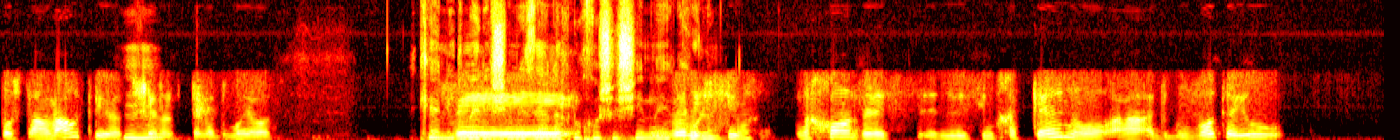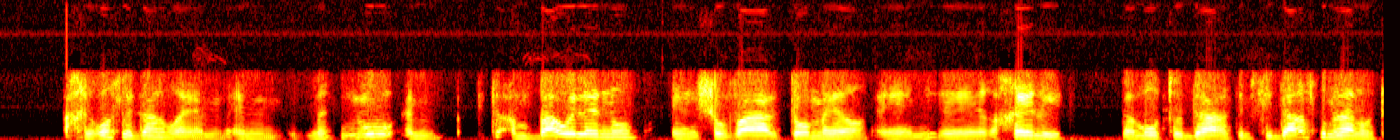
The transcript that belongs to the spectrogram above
פוסט-טראומטיות. של, של הדמויות. כן, נדמה. לי שמזה אנחנו חוששים אה, כולם. נכון, ולשמחתנו, התגובות היו אחרות לגמרי. הם, הם נתנו, הם, הם באו אלינו, אה, שובל, תומר, אה, רחלי, ואמרו תודה, אתם סידרתם לנו את,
